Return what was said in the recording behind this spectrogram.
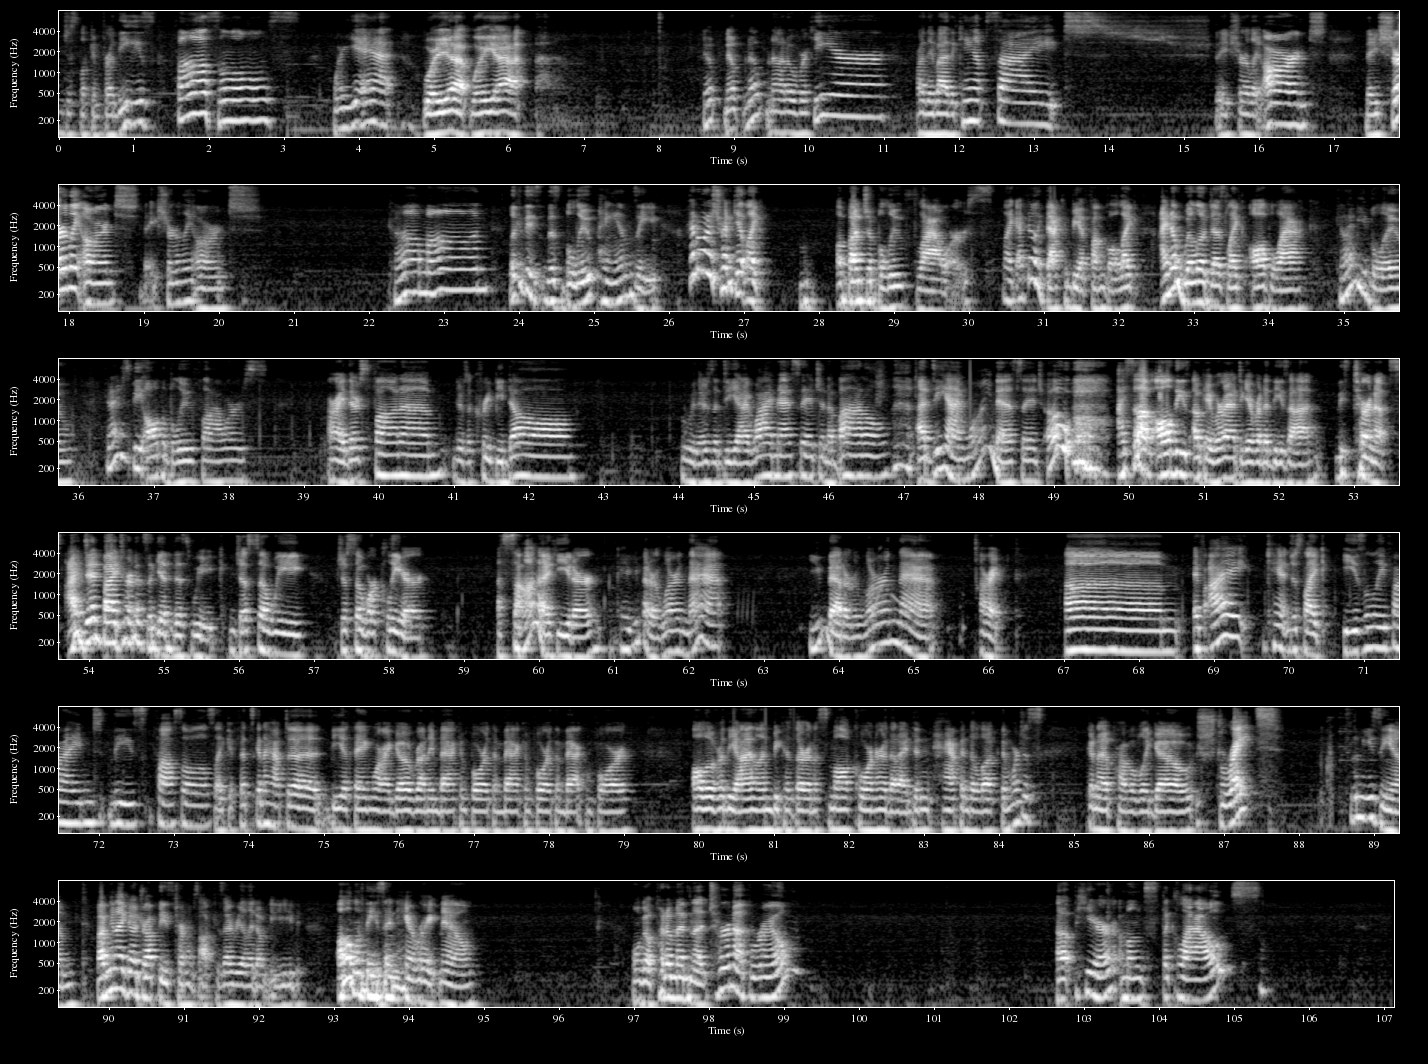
I'm just looking for these fossils. Where you at? Where you at? Where you at? Nope, nope, nope. Not over here. Are they by the campsite? They surely aren't. They surely aren't. They surely aren't. Come on. Look at these this blue pansy. I kind of want to try to get like a bunch of blue flowers. Like I feel like that could be a fun goal. Like I know Willow does like all black. Can I be blue? Can I just be all the blue flowers? Alright, there's Fauna. There's a creepy doll. Ooh, there's a DIY message and a bottle. A DIY message. Oh, I still have all these. Okay, we're gonna have to get rid of these uh these turnips. I did buy turnips again this week, just so we, just so we're clear. A sauna heater? Okay, you better learn that. You better learn that. Alright. Um, if I can't just, like, easily find these fossils, like, if it's gonna have to be a thing where I go running back and forth and back and forth and back and forth all over the island because they're in a small corner that I didn't happen to look, then we're just gonna probably go straight to the museum. But I'm gonna go drop these turnips off because I really don't need all of these in here right now. We'll go put them in the turnip room. Up here amongst the clouds.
